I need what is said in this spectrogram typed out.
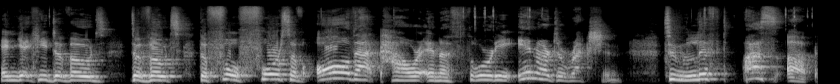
and yet he devotes, devotes the full force of all that power and authority in our direction to lift us up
